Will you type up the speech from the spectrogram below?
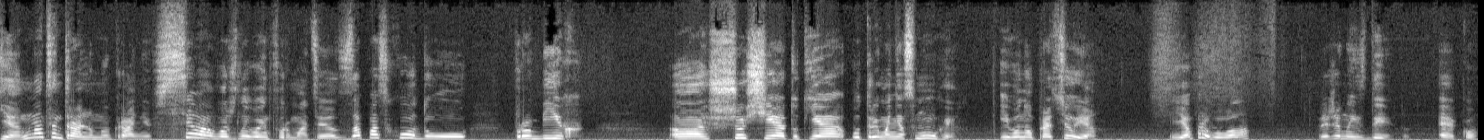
Є на центральному екрані вся важлива інформація. Запас ходу, пробіг. Що ще тут є утримання смуги. І воно працює. Я пробувала. Режими їзди тут еко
